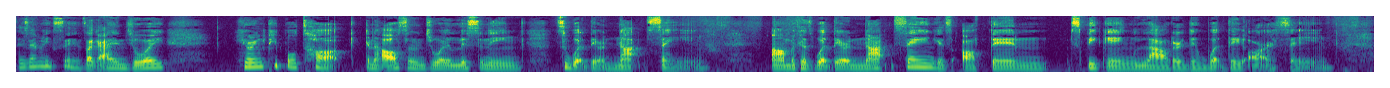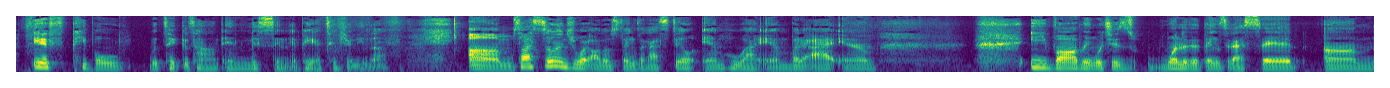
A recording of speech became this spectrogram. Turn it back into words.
Does that make sense? Like, I enjoy hearing people talk, and I also enjoy listening to what they're not saying. Um, because what they're not saying is often speaking louder than what they are saying. If people would take the time and listen and pay attention enough. Um, so I still enjoy all those things. Like I still am who I am, but I am evolving, which is one of the things that I said um,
